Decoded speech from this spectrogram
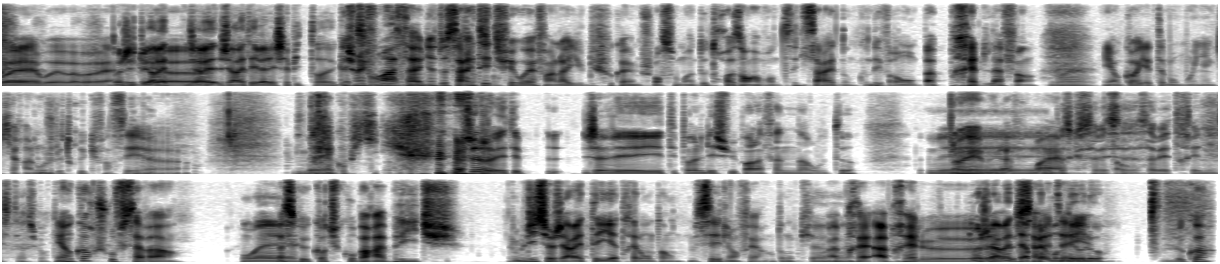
Ouais ouais ouais ouais. Moi j'ai, arrêté- arrêté vers les chapitres Les gens ils 400, font ah ça va bientôt s'arrêter. 500. Tu fais ouais enfin là il lui faut quand même je pense au moins 2-3 ans avant qu'il s'arrête donc on est vraiment pas près de la fin. Ouais. Et encore il y a tellement moyen qui rallonge le truc. Enfin c'est Mais- très compliqué. Moi, j'avais été, j'avais été pas mal déçu par la fin de Naruto. Mais, Ouais, mais la- ouais, parce que ça avait, ça, ça avait traîné, c'était insupportable. Et encore je trouve ça va Ouais. parce que quand tu compares à Bleach Bleach, j'ai arrêté il y a très longtemps. c'est de l'enfer. Donc, euh, Après après le moi j'ai arrêté après Saretai- Holo. De quoi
